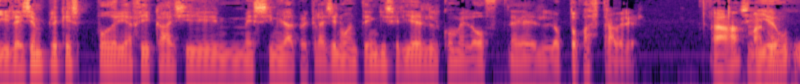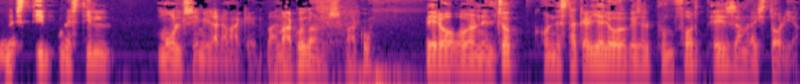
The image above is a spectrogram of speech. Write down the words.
I l'exemple que es podria ficar així més similar perquè la gent ho entengui seria el, com l'Octopath Traveler. Ah, Seria maco. un estil, un estil molt similar amb aquest. Val? Maco, doncs, maco. Però en el joc on destacaria jo que és el punt fort és amb la història.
